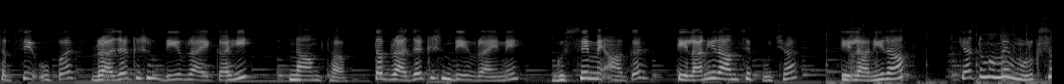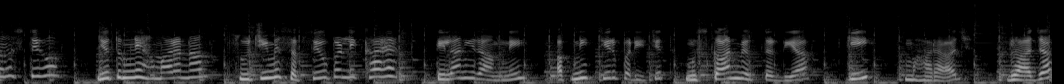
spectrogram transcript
सबसे ऊपर राजा कृष्ण देव राय का ही नाम था। तब राजा कृष्ण देव राय ने गुस्से में आकर तेलानी राम से पूछा, तेलानी राम, क्या तुम हमें मूर्ख समझते हो? जो तुमने हमारा नाम सूची में सबसे ऊपर लिखा है। तिलानी राम ने अपनी चिर परिचित मुस्कान में उत्तर दिया कि, महाराज, राजा,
